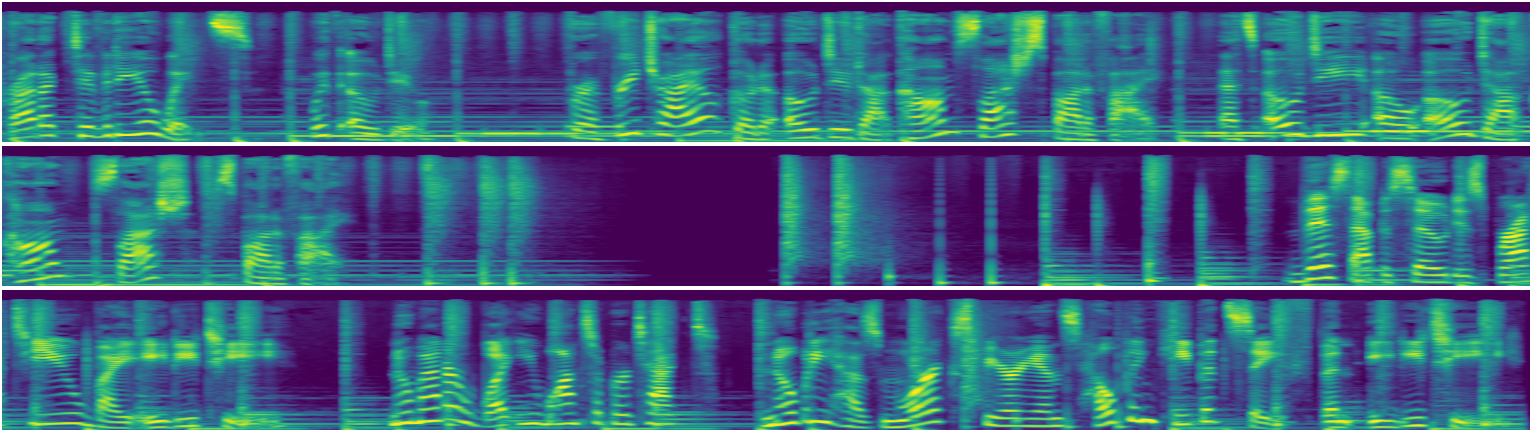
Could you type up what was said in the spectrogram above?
Productivity awaits with Odoo. For a free trial, go to odoo.com slash Spotify. That's O-D-O-O dot com slash Spotify. This episode is brought to you by ADT. No matter what you want to protect, nobody has more experience helping keep it safe than ADT.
